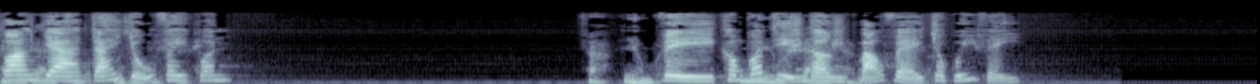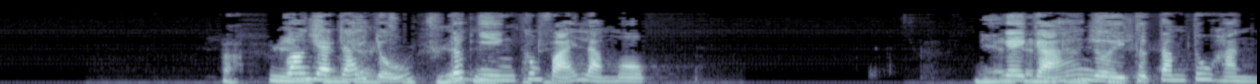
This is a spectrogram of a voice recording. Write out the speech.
Oan gia trái chủ vây quanh. Vì không có thiện thần bảo vệ cho quý vị. Quan gia trái chủ tất nhiên không phải là một. Ngay cả người thực tâm tu hành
